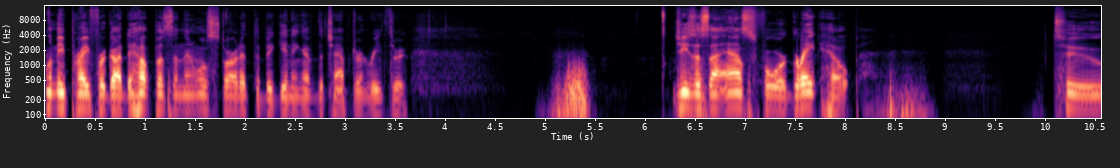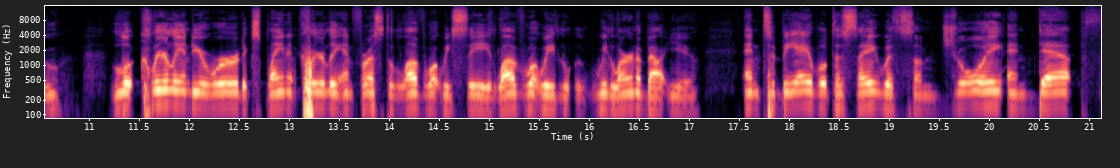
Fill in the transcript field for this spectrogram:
Let me pray for God to help us, and then we'll start at the beginning of the chapter and read through. Jesus, I ask for great help to look clearly into your word, explain it clearly, and for us to love what we see, love what we, we learn about you, and to be able to say with some joy and depth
